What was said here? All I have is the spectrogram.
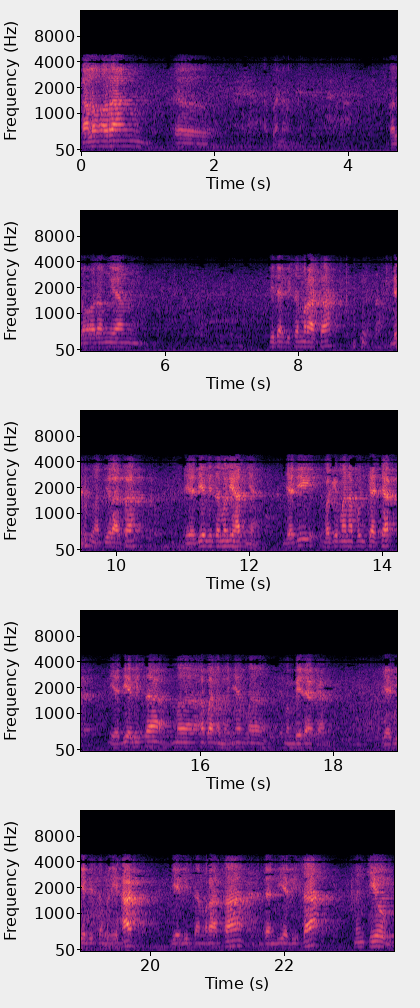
Kalau orang eh, apa namanya? Kalau orang yang tidak bisa merasa, dia mati rasa, ya dia bisa melihatnya. Jadi bagaimanapun cacat, ya dia bisa me, apa namanya me, membedakan. Ya dia bisa melihat, dia bisa merasa dan dia bisa mencium.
